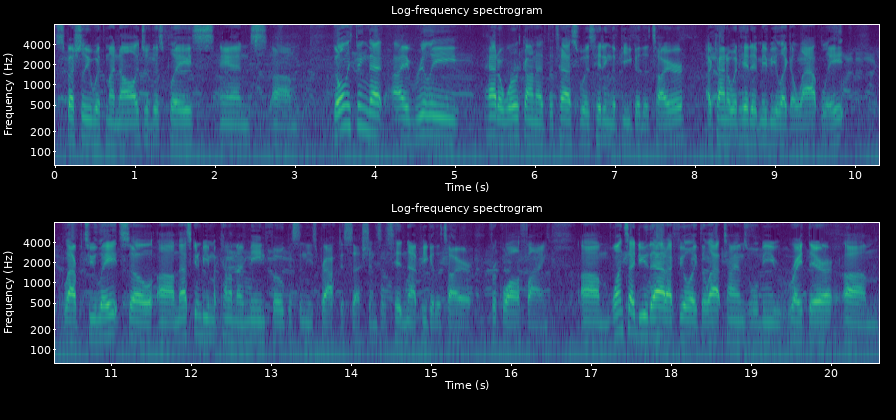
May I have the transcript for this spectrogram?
especially with my knowledge of this place. And um, the only thing that I really had to work on at the test was hitting the peak of the tire. I kind of would hit it maybe like a lap late, lap or two late. So um, that's going to be my, kind of my main focus in these practice sessions is hitting that peak of the tire for qualifying. Um, once I do that, I feel like the lap times will be right there. Um,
